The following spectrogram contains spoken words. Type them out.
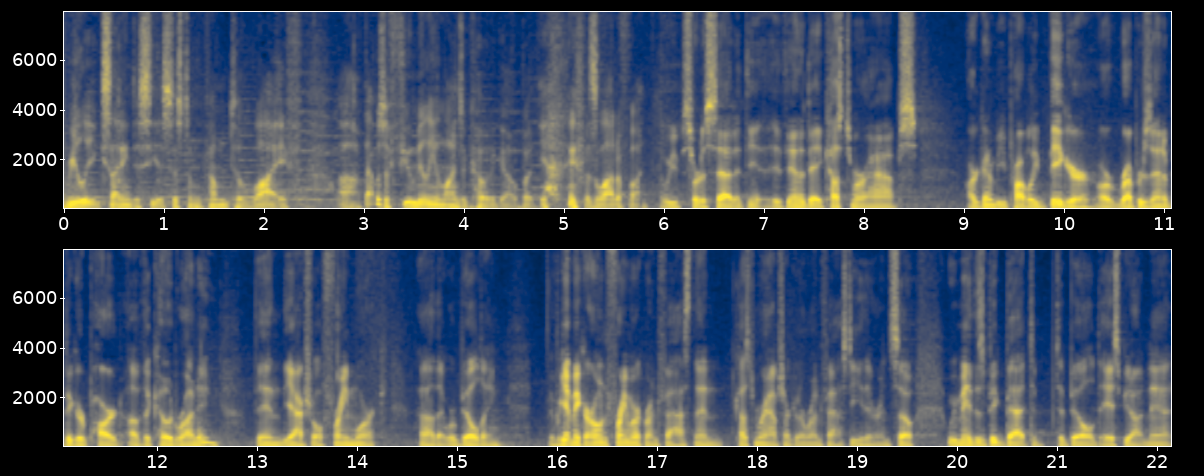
really exciting to see a system come to life. Uh, that was a few million lines of code ago, but yeah, it was a lot of fun. We sort of said at the, at the end of the day, customer apps are going to be probably bigger or represent a bigger part of the code running than the actual framework uh, that we're building. If we can't make our own framework run fast, then customer apps aren't going to run fast either. And so we made this big bet to, to build ASP.NET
